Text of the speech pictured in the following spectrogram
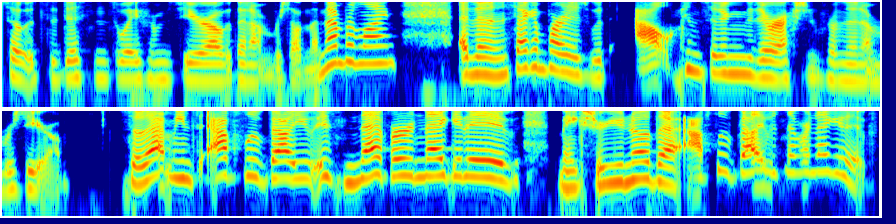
So it's the distance away from zero, the numbers on the number line. And then the second part is without considering the direction from the number zero. So that means absolute value is never negative. Make sure you know that absolute value is never negative.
